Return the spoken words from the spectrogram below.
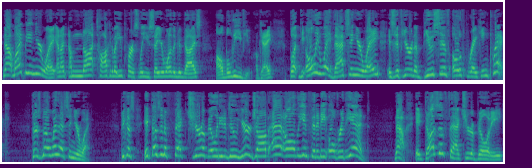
now it might be in your way, and I, I'm not talking about you personally. You say you're one of the good guys. I'll believe you, okay? But the only way that's in your way is if you're an abusive, oath breaking prick. There's no way that's in your way. Because it doesn't affect your ability to do your job at all the infinity over the end. Now, it does affect your ability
